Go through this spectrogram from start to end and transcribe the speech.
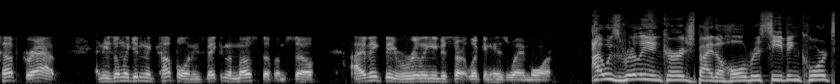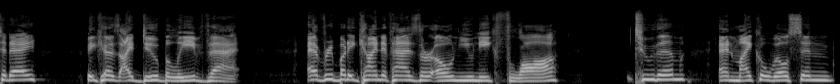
tough grabs and he's only getting a couple, and he's making the most of them. So I think they really need to start looking his way more. I was really encouraged by the whole receiving corps today because I do believe that everybody kind of has their own unique flaw to them and Michael Wilson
